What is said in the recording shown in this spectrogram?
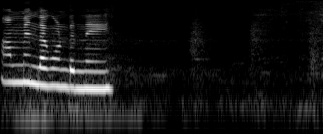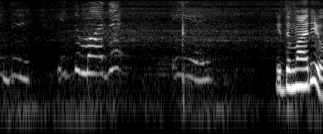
അമ്മ എന്താ പിന്നെ ഇത് മാരിയോ?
